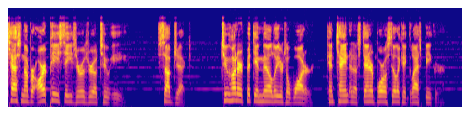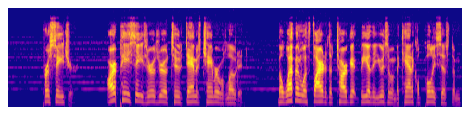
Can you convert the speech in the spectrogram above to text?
Test Number RPC-002-E Subject 250 ml of water, contained in a standard borosilicate glass beaker. Procedure RPC-002's damaged chamber was loaded. The weapon was fired at the target via the use of a mechanical pulley system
